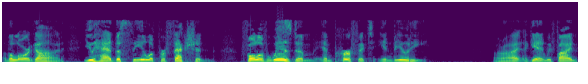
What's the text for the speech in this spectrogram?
the Lord God, You had the seal of perfection, full of wisdom and perfect in beauty. Alright, again, we find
